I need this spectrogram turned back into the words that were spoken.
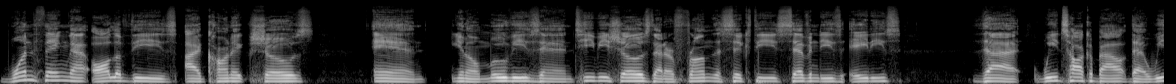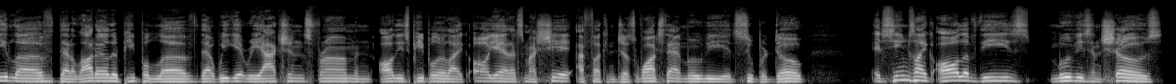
one thing that all of these iconic shows and you know movies and TV shows that are from the 60s, 70s, 80s that we talk about that we love that a lot of other people love that we get reactions from and all these people are like, "Oh yeah, that's my shit. I fucking just watched that movie. It's super dope." It seems like all of these movies and shows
